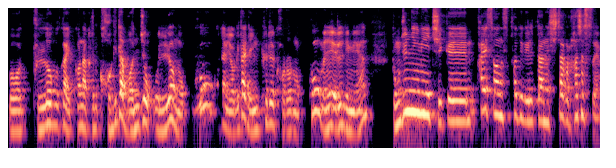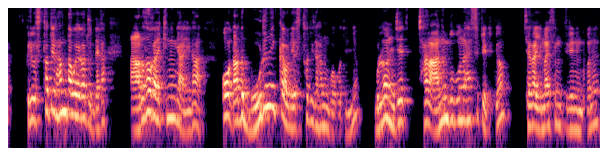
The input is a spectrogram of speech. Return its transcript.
뭐 블로그가 있거나 그러면 거기다 먼저 올려놓고 그다음 여기다 링크를 걸어놓고 만약 예를 들면 동주님이 지금 Python 스터디를 일단은 시작을 하셨어요. 그리고 스터디를 한다고 해가지고 내가 알아서 가르치는 게 아니라 어 나도 모르니까 우리가 스터디를 하는 거거든요. 물론 이제 잘 아는 부분을 할 수도 있고요. 제가 이 말씀 드리는 거는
